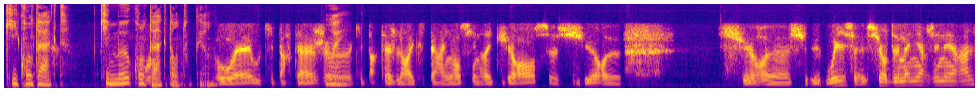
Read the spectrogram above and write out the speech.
qui contactent, qui me contactent en tout cas. ouais, ou qui partagent, Ouais. euh, qui partagent leur expérience. Il y a une récurrence sur euh, sur, euh, sur- oui, sur- de manière générale,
